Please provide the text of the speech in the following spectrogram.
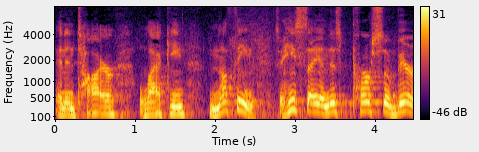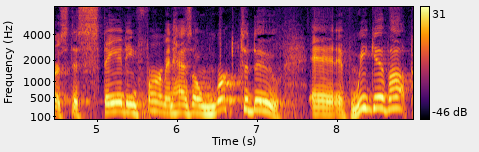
and entire, lacking nothing. So he's saying this perseverance, this standing firm, and has a work to do. And if we give up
